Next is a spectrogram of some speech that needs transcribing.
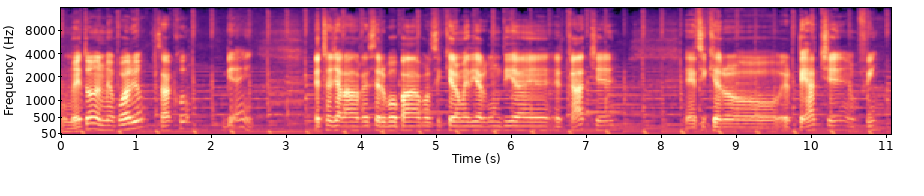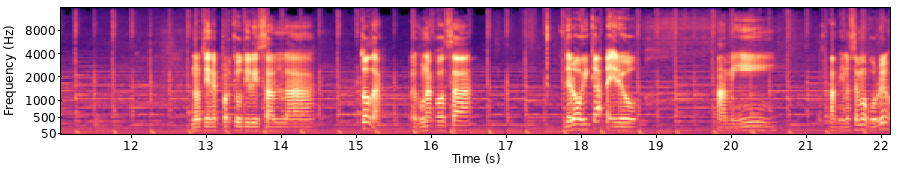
Un meto en mi acuario, saco. Bien. Esta ya la reservo para por si quiero medir algún día el, KH. Eh, si quiero el pH, en fin. No tienes por qué utilizarla todas. Es una cosa de lógica, pero a mí a mí no se me ocurrió.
